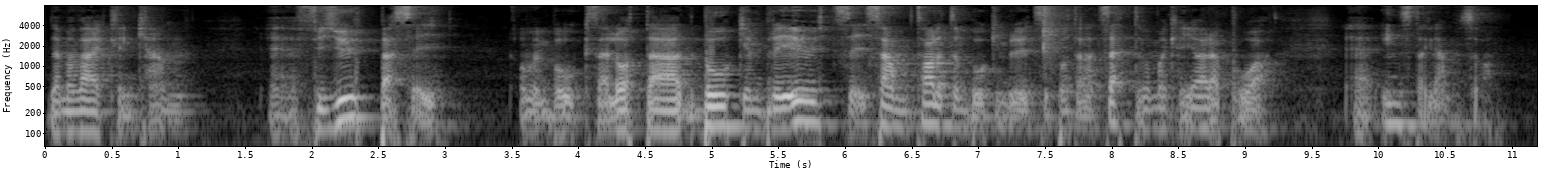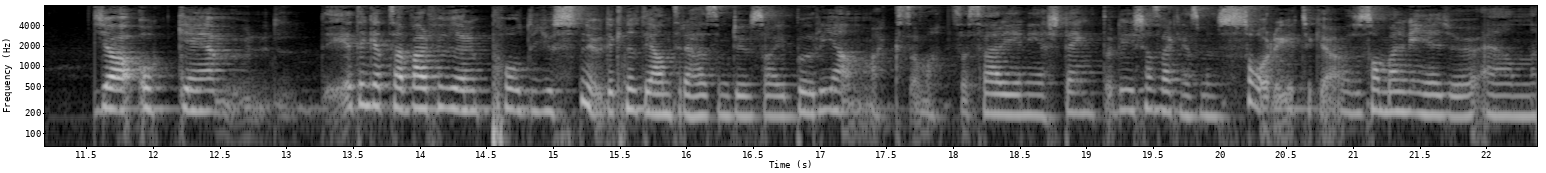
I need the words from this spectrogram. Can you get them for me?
Där man verkligen kan eh, fördjupa sig om en bok. Så här, låta boken bre ut sig, samtalet om boken bre ut sig på ett annat sätt än vad man kan göra på Instagram. Så. Ja, och eh, jag tänker att så här, varför vi gör en podd just nu, det knyter an till det här som du sa i början Max, om att så, Sverige är nedstängt och det känns verkligen som en sorg tycker jag. Alltså, sommaren är ju en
